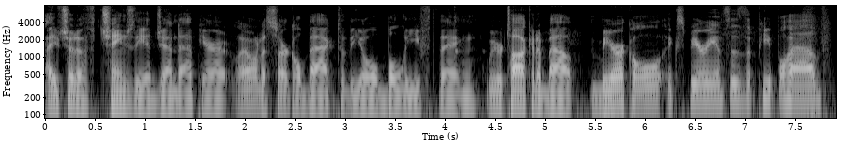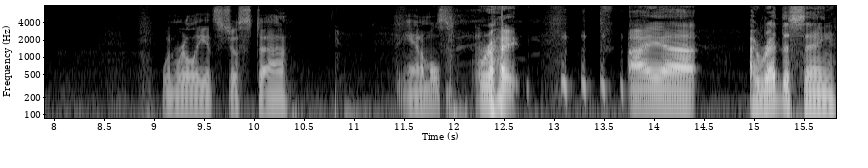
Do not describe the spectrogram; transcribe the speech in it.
I should have changed the agenda up here. I want to circle back to the old belief thing. We were talking about miracle experiences that people have, when really it's just uh, animals. right. I uh, I read this thing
